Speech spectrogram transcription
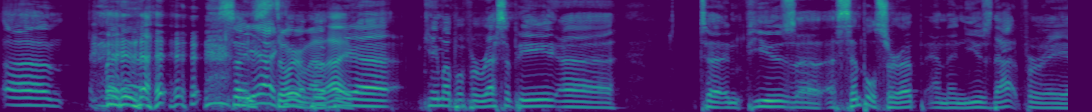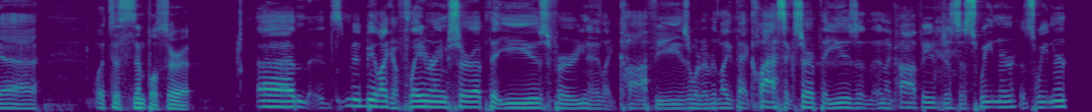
Um, but, uh, so yeah, I story came of up, my with life. a, uh, came up with a recipe uh, to infuse a, a simple syrup and then use that for a. Uh, What's a simple syrup? um, it's, it'd be like a flavoring syrup that you use for you know like coffees or whatever, like that classic syrup they use in, in a coffee, just a sweetener, a sweetener.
